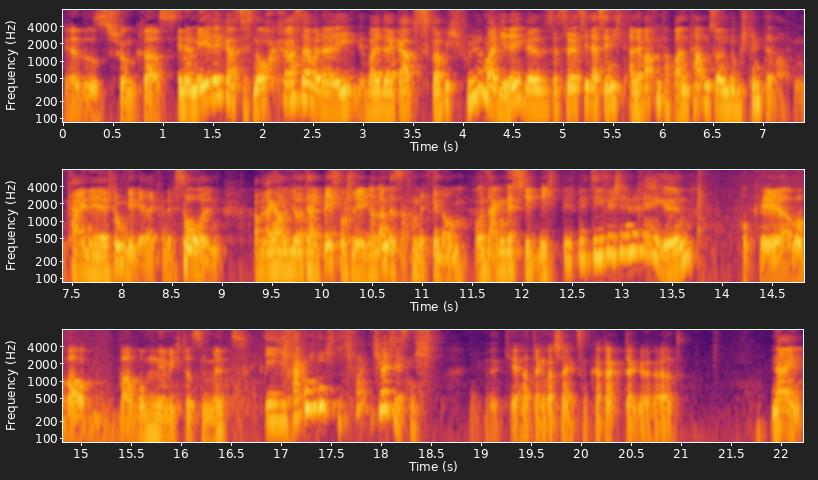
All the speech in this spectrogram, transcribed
Ja, das ist schon krass. In Amerika ist es noch krasser, weil da, weil da gab es, glaube ich, früher mal die Regel, dass, dass sie nicht alle Waffen verbannt haben, sondern nur bestimmte Waffen. Keine Sturmgewehre, keine Pistolen. Aber dann haben die Leute halt Baseballschläger und andere Sachen mitgenommen und sagen, das steht nicht spezifisch in den Regeln. Okay, aber warum, warum nehme ich das mit? Ich frage mich nicht, ich, frag, ich weiß es nicht. Okay, hat dann wahrscheinlich zum Charakter gehört. Nein,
